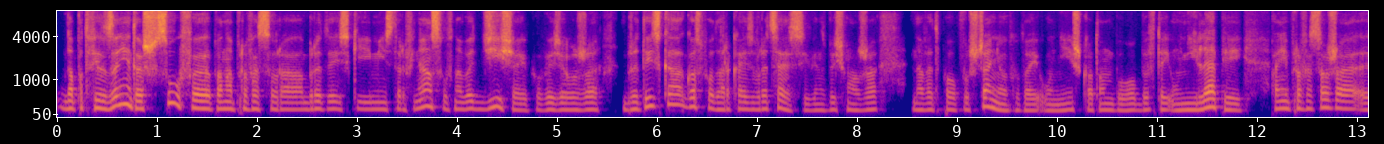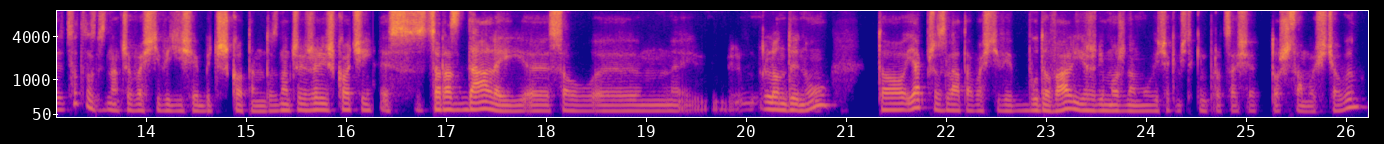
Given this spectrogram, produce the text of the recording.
Na potwierdzenie też słów e, pana profesora, brytyjski minister finansów nawet dzisiaj powiedział, że brytyjska gospodarka jest w recesji, więc być może nawet po opuszczeniu tutaj Unii Szkotom byłoby w tej Unii lepiej. Panie profesorze, e, co to znaczy właściwie dzisiaj być Szkotem? To znaczy, jeżeli Szkoci coraz dalej e, są Londynu, to jak przez lata właściwie budowali, jeżeli można mówić o jakimś takim procesie tożsamościowym?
